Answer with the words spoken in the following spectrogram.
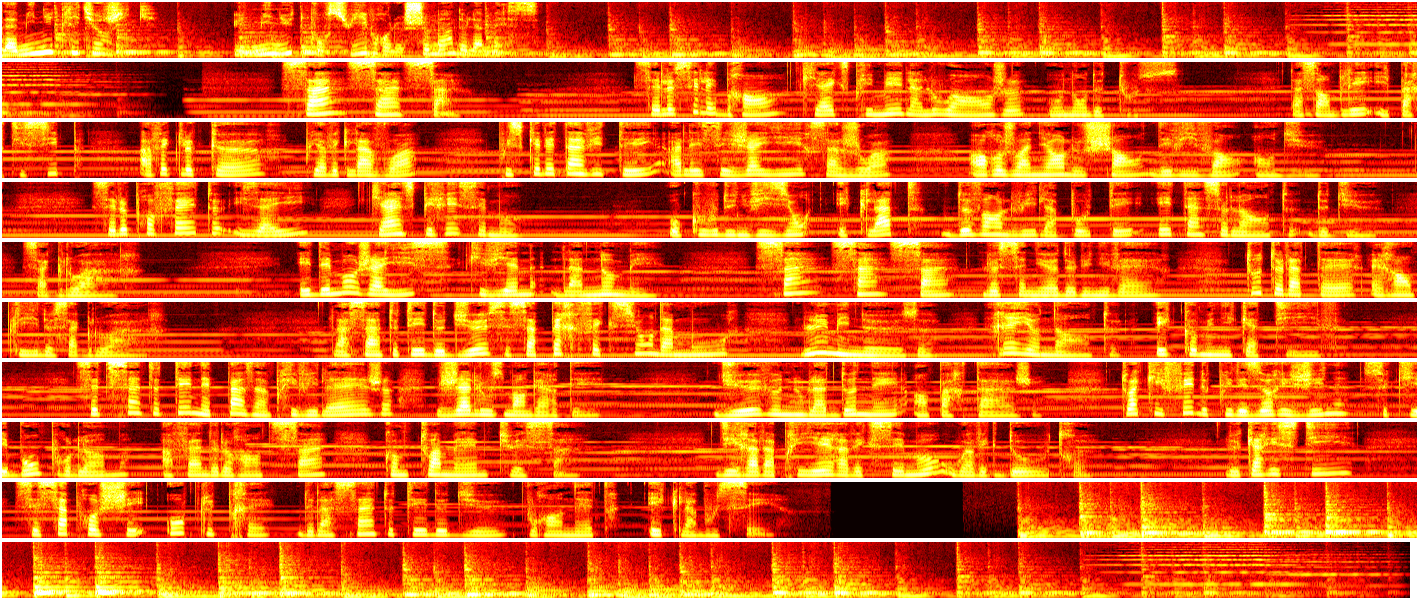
La minute liturgique. Une minute pour suivre le chemin de la messe. Saint, Saint, Saint. C'est le célébrant qui a exprimé la louange au nom de tous. L'Assemblée y participe avec le cœur, puis avec la voix, puisqu'elle est invitée à laisser jaillir sa joie en rejoignant le chant des vivants en Dieu. C'est le prophète Isaïe qui a inspiré ces mots. Au cours d'une vision éclate devant lui la beauté étincelante de Dieu, sa gloire. Et des mots jaillissent qui viennent la nommer. Saint, Saint, Saint, le Seigneur de l'univers, toute la terre est remplie de sa gloire. La sainteté de Dieu, c'est sa perfection d'amour lumineuse, rayonnante et communicative. Cette sainteté n'est pas un privilège jalousement gardé. Dieu veut nous la donner en partage. Toi qui fais depuis les origines ce qui est bon pour l'homme, afin de le rendre saint comme toi-même tu es saint. Dire à la prière avec ces mots ou avec d'autres. L'Eucharistie, c'est s'approcher au plus près de la sainteté de Dieu pour en être éclaboussé.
